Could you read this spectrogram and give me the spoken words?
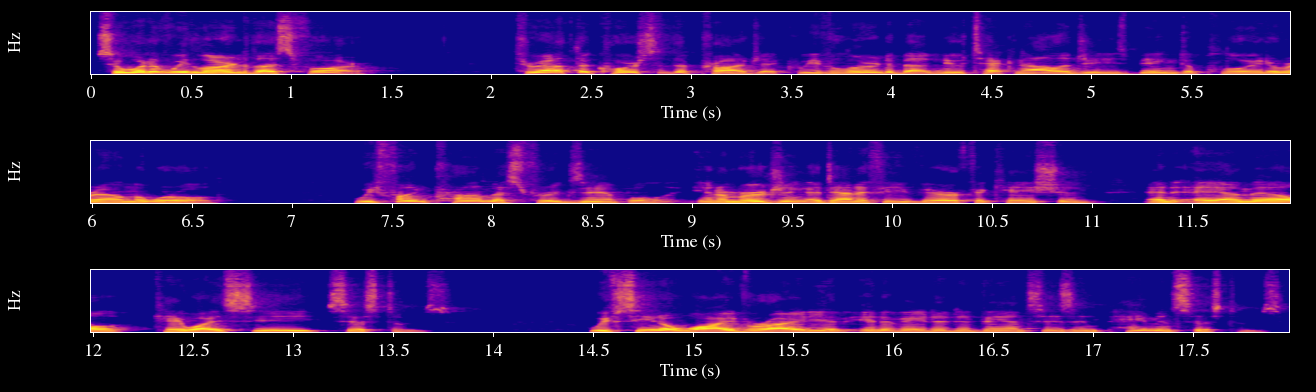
So what have we learned thus far? Throughout the course of the project, we've learned about new technologies being deployed around the world. We find promise, for example, in emerging identity verification and AML KYC systems. We've seen a wide variety of innovative advances in payment systems,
